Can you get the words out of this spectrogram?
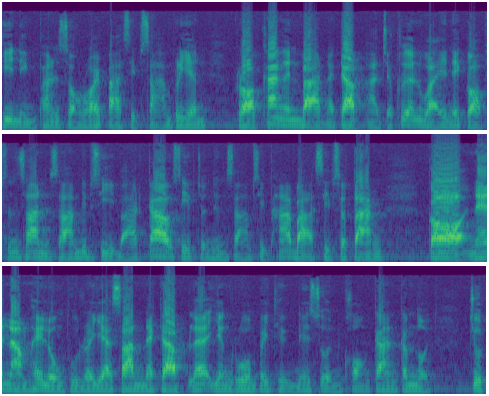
ที่ 1,283 เหรียญ กรอบค่าเงินบาทนะครับ อาจจะเคลื่อนไหวในกรอบสั้นๆ 34 บาท 90 จนถึง 35 บาท 10 สตางค์ก็แนะนำให้ลงทุนระยะสั้นนะครับ และยังรวมไปถึงในส่วนของการกำหนดจุด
